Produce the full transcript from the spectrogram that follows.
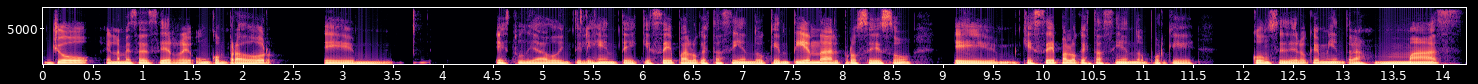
yo en la mesa de cierre un comprador eh, estudiado, inteligente, que sepa lo que está haciendo, que entienda el proceso, eh, que sepa lo que está haciendo, porque considero que mientras más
